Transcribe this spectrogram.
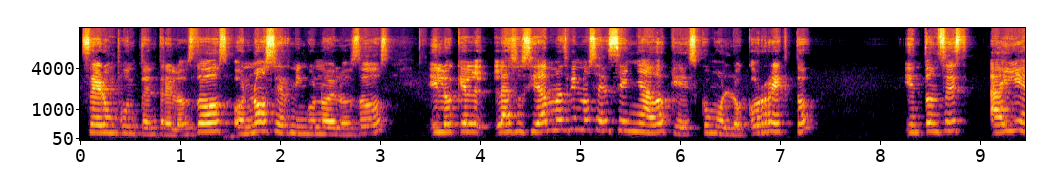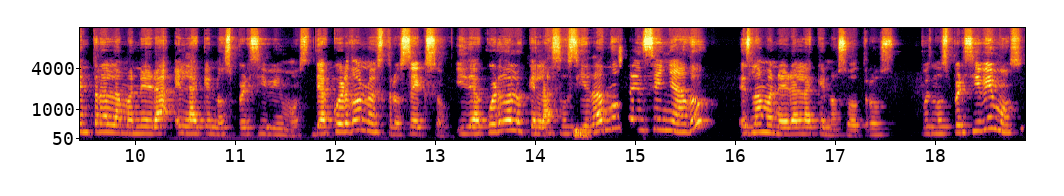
ser un punto entre los dos o no ser ninguno de los dos, y lo que la sociedad más bien nos ha enseñado que es como lo correcto. Y entonces ahí entra la manera en la que nos percibimos, de acuerdo a nuestro sexo y de acuerdo a lo que la sociedad nos ha enseñado, es la manera en la que nosotros pues nos percibimos.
